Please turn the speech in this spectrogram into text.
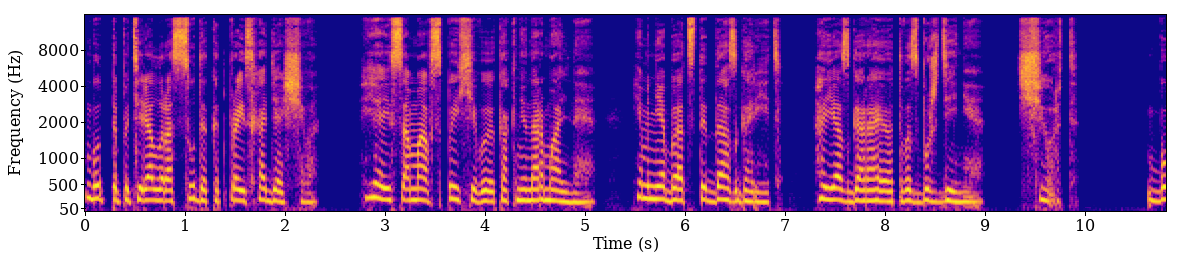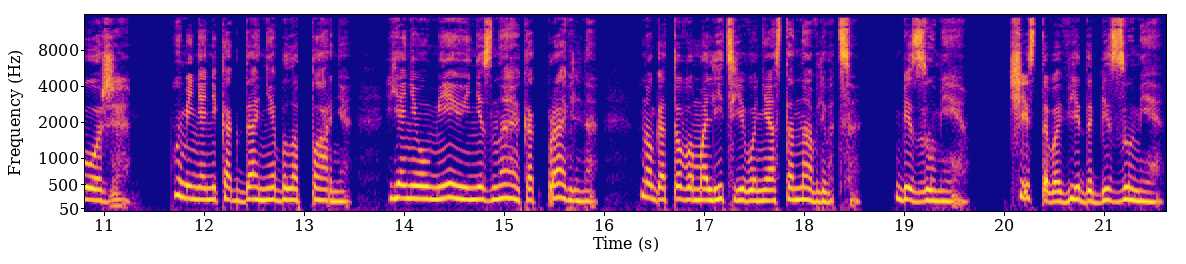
будто потерял рассудок от происходящего. Я и сама вспыхиваю, как ненормальная. И мне бы от стыда сгореть, а я сгораю от возбуждения. Чёрт. Боже, у меня никогда не было парня. Я не умею и не знаю, как правильно — но готова молить его не останавливаться. Безумие. Чистого вида безумие.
